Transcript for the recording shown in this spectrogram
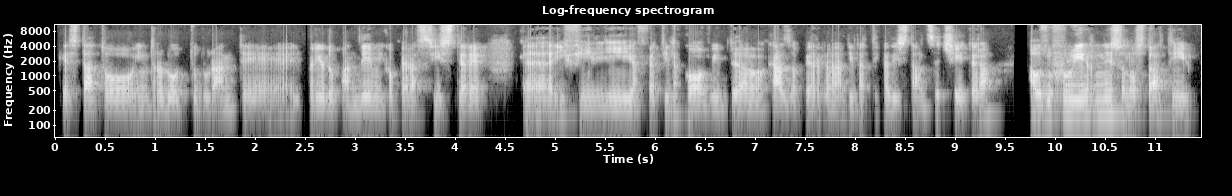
che è stato introdotto durante il periodo pandemico per assistere eh, i figli affetti da Covid a casa per didattica a distanza, eccetera. A usufruirne sono stati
